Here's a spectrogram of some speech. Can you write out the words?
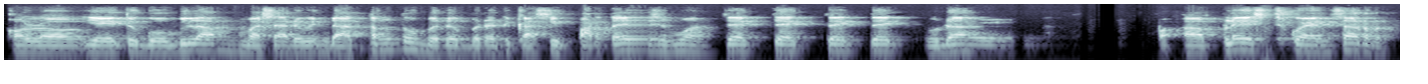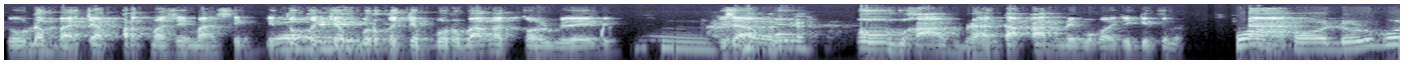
kalau ya itu gue bilang Mas Erwin datang tuh bener-bener dikasih partnya semua, cek cek cek cek, udah uh, play sequencer, ya udah baca part masing-masing. Itu Oh, iya. kecebur kecebur banget kalau bisa ini. Hmm. Bisa Iya. oh, buka- berantakan deh pokoknya gitu loh. wah Nah, kalau dulu gue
